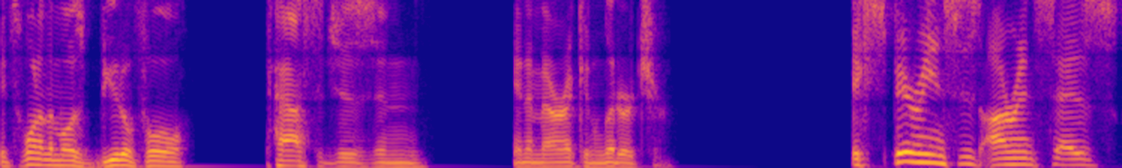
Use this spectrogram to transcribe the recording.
It's one of the most beautiful passages in, in American literature. Experiences, Arendt says,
